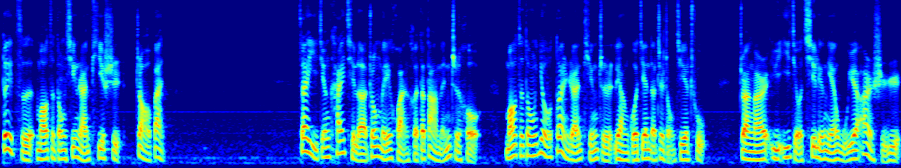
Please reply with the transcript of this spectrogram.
对此，毛泽东欣然批示，照办。在已经开启了中美缓和的大门之后，毛泽东又断然停止两国间的这种接触，转而于1970年5月20日。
